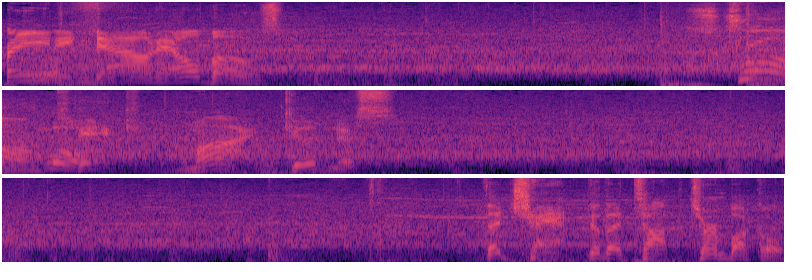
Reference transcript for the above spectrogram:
Raining down elbows. Strong Whoa. kick. My goodness. The champ to the top turnbuckle.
